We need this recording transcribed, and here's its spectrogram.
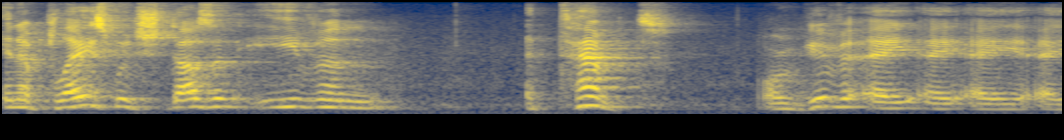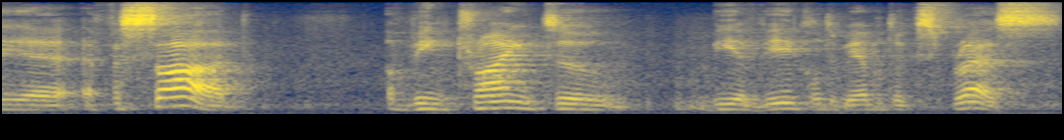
In a place which doesn't even attempt or give a, a, a, a, a facade of being trying to be a vehicle to be able to express,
